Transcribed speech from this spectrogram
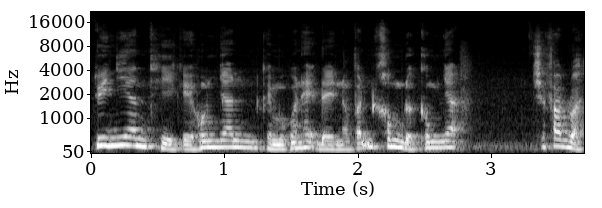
Tuy nhiên thì cái hôn nhân cái mối quan hệ đấy nó vẫn không được công nhận trước pháp luật.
